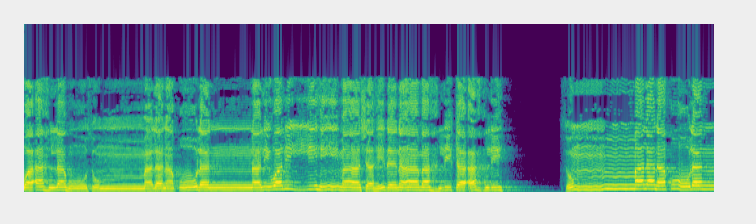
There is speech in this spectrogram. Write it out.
وأهله ثم لنقولن لوليه ما شهدنا مهلك أهله. ثم لنقولن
